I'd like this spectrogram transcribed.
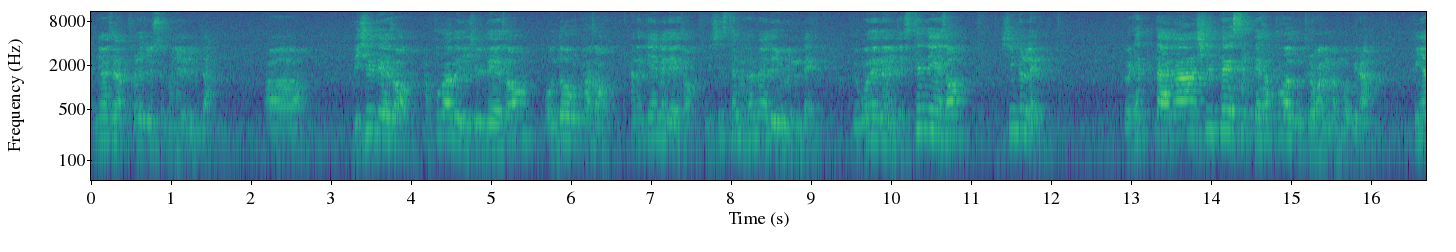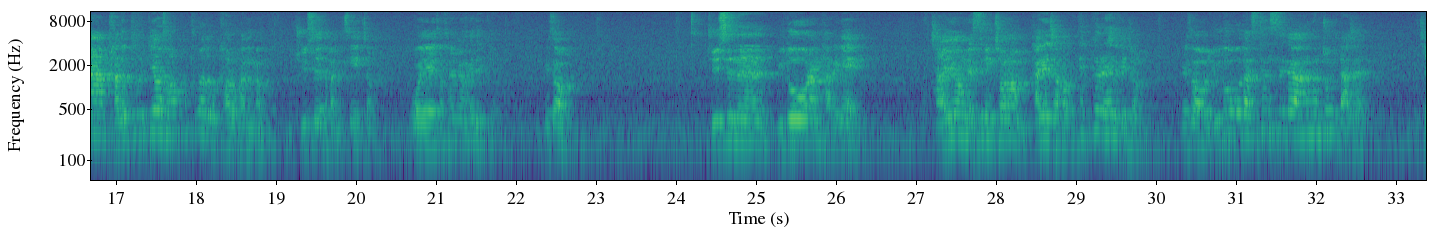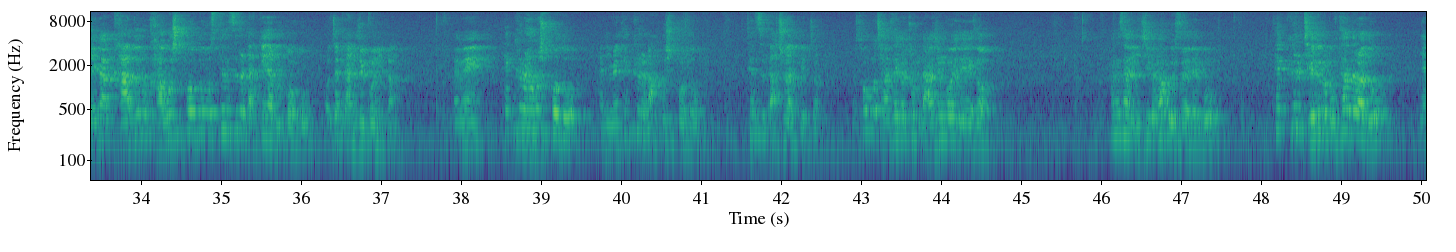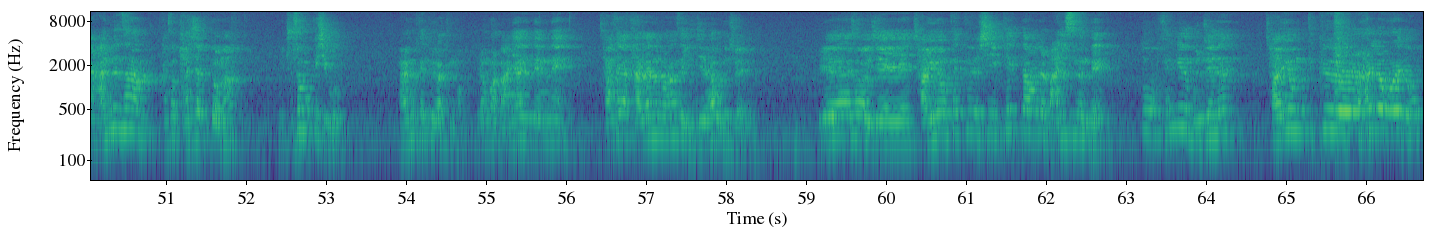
안녕하세요. 서울주스 권혜들입니다. 어, 니실드에서 하프가드 니실드에서 언더웍을 파서 하는 게임에 대해서 이 시스템을 설명해드리고 있는데 이번에는 이제 스탠딩에서 싱글렛 그걸 했다가 실패했을 때 하프가드로 들어가는 방법이랑 그냥 가드풀을 띄워서 하프가드로 바로 가는 방법 주이스에서 많이 쓰겠죠. 그거에 대해서 설명을 해드릴게요. 그래서 주이스는 유도랑 다르게 자유형 레슬링처럼 다리를 잡아서 태클을 해도 되죠. 그래서 유도보다 스탠스가 항상 좀 낮아요. 제가 가드로 가고 싶어도 스탠스를 낮게 잡을 거고 어차피 앉을 거니까. 그다음에 태클을 하고 싶어도 아니면 태클을 맞고 싶어도 스탠스 낮춰잡겠죠. 서로 자세가 좀 낮은 거에 대해서 항상 인식을 하고 있어야 되고 태클을 제대로 못하더라도 그냥 앉는 사람 가서 바지 잡거나 주워 먹기식으로 발목 태클 같은 거 이런 걸 많이 하기 때문에 자세가 다르다는 걸 항상 인지를 하고 계셔야 돼요. 그래서 이제 자유형 태클식 테이크다운을 많이 쓰는데 또 생기는 문제는 자유형 태클을 하려고 해도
